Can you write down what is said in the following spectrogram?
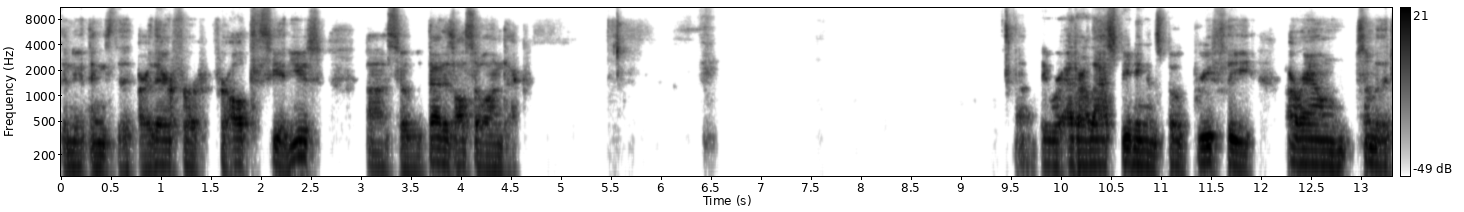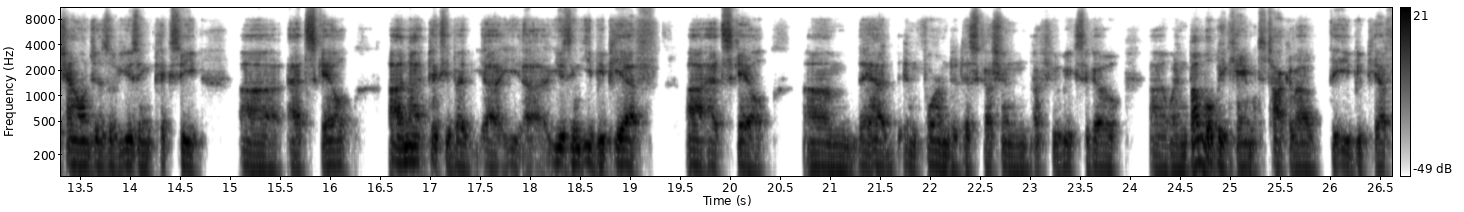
the new things that are there for for all to see and use. So that is also on deck. Uh, they were at our last meeting and spoke briefly around some of the challenges of using Pixie uh, at scale, uh, not Pixie, but uh, uh, using eBPF uh, at scale. Um, they had informed a discussion a few weeks ago when Bumblebee came to talk about the eBPF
